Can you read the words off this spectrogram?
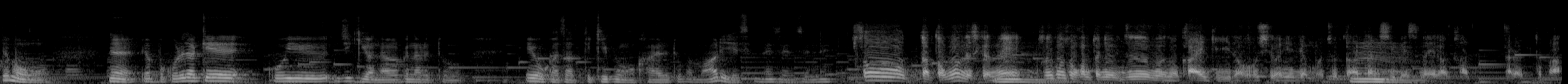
でもねやっぱこれだけこういう時期が長くなると絵を飾って気分を変えるとかもありですよね全然ね。そうだと思うんですけどね、うん。それこそ本当に Zoom の会議の後ろにでもちょっと新しい別の絵が買ったりとか、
